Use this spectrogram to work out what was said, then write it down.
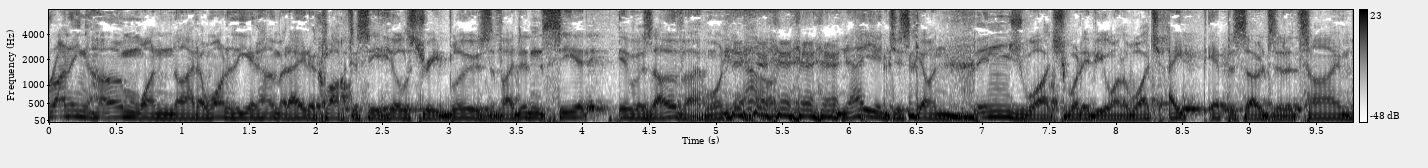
running home one night. I wanted to get home at eight o'clock to see Hill Street Blues. If I didn't see it, it was over. Well, now now you just go and binge watch whatever you want to watch, eight episodes at a time,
